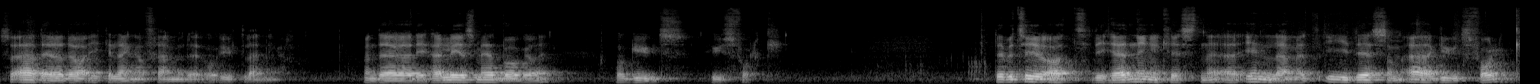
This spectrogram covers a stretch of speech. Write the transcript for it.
så er dere da ikke lenger fremmede og utlendinger, men dere er de helliges medborgere og Guds husfolk. Det betyr at de hedningekristne er innlemmet i det som er Guds folk.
